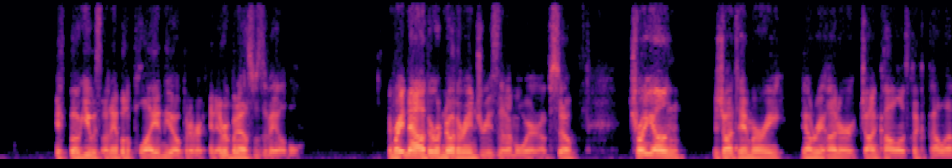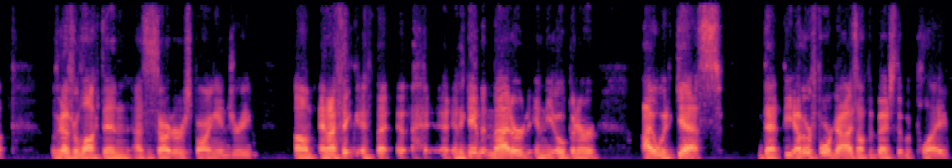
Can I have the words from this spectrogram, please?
if Bogey was unable to play in the opener and everybody else was available. And right now, there are no other injuries that I'm aware of. So Trae Young, DeJounte Murray, DeAndre Hunter, John Collins, Clint Capela, those guys are locked in as a starter, sparring injury. Um, and I think if that in a game that mattered in the opener, I would guess that the other four guys off the bench that would play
